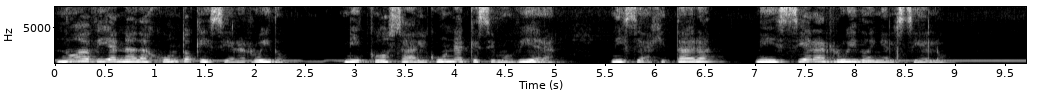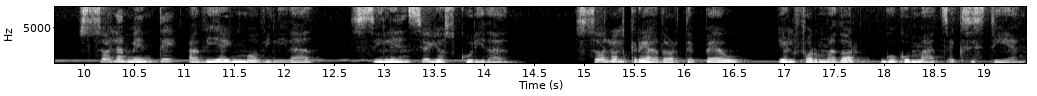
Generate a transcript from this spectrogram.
No había nada junto que hiciera ruido, ni cosa alguna que se moviera, ni se agitara, ni hiciera ruido en el cielo. Solamente había inmovilidad, silencio y oscuridad. Solo el creador Tepeu y el formador Gukumats existían,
